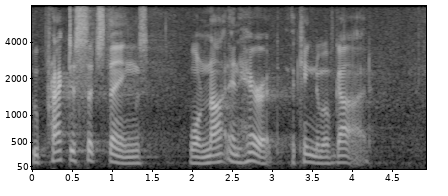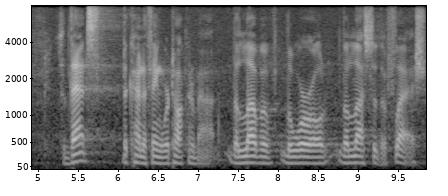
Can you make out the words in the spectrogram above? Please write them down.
who practice such things will not inherit the kingdom of God. So that's the kind of thing we're talking about the love of the world, the lust of the flesh.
